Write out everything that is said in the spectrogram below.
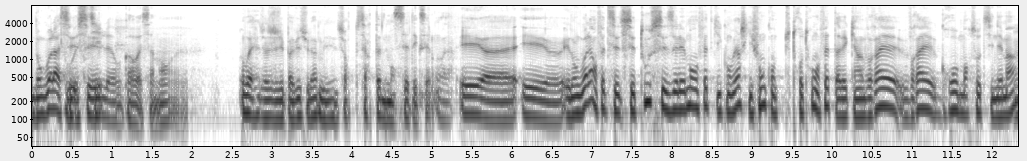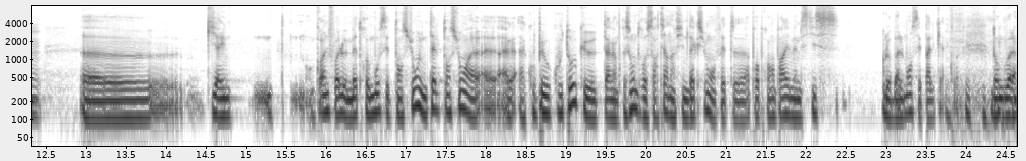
donc voilà, C'est c'est. c'est- style encore récemment. Ouais, j'ai- pas vu celui-là, mais sur- certainement. C'est excellent. Voilà. Et, euh, et, euh, et donc voilà, en fait, c'est- tous ces éléments en fait qui convergent, qui font quand tu te retrouves en fait avec un vrai, vrai gros morceau de cinéma Mm. euh, qui a une encore une fois, le maître mot, c'est tension, une telle tension à, à- à couper au couteau que tu as l'impression de ressortir d'un film d'action, en fait, à proprement parler, même si globalement, c'est pas le cas. Quoi. Donc voilà,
